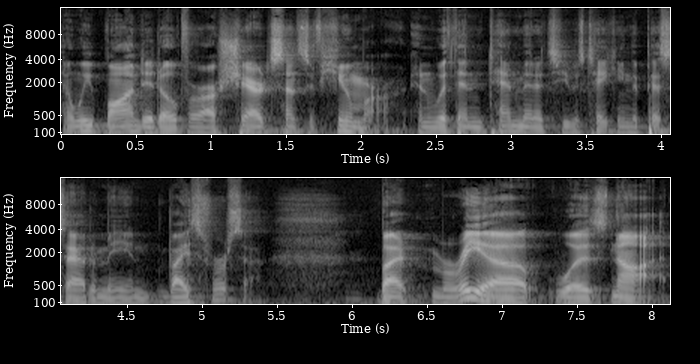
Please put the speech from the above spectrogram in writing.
And we bonded over our shared sense of humor. And within 10 minutes he was taking the piss out of me and vice versa. But maria was not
